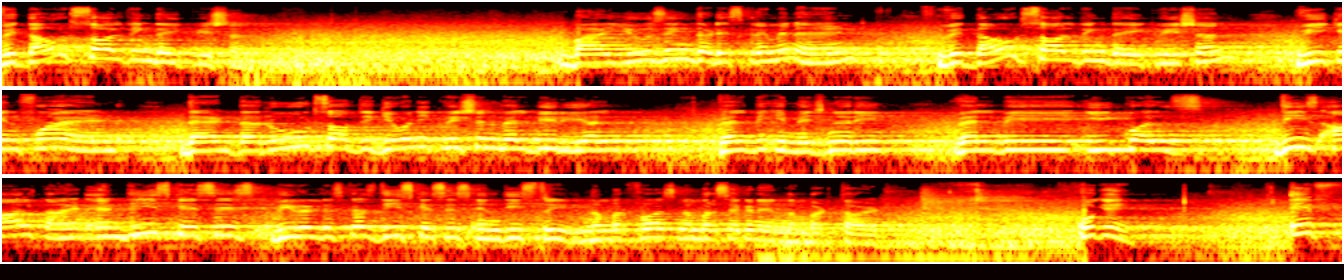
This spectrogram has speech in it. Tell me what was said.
without solving the equation. By using the discriminant without solving the equation we can find that the roots of the given equation will be real will be imaginary will be equals. These all kind and these cases we will discuss these cases in these three number first number second and number third. Okay. If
